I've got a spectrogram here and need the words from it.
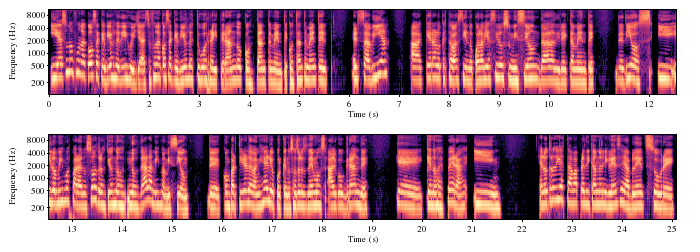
Y eso no fue una cosa que Dios le dijo y ya, eso fue una cosa que Dios le estuvo reiterando constantemente. Constantemente él, él sabía a qué era lo que estaba haciendo, cuál había sido su misión dada directamente de Dios. Y, y lo mismo es para nosotros. Dios nos, nos da la misma misión de compartir el Evangelio porque nosotros tenemos algo grande que, nos espera. Y el otro día estaba predicando en la iglesia y hablé sobre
